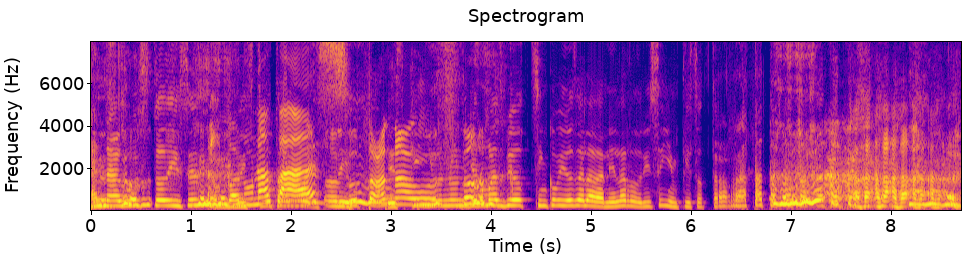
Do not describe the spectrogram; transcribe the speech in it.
Tan a gusto, dices. Con una paz. Sí, tan es a que yo, no- gusto. yo nomás veo cinco videos de la Daniela Rodríguez y empiezo. tra, ra, ta, ta, ta, ta, ta, ta.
